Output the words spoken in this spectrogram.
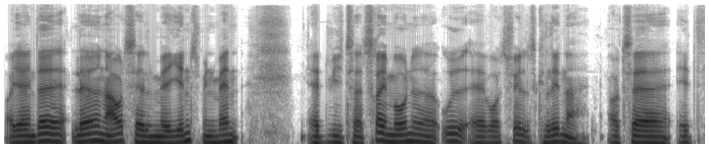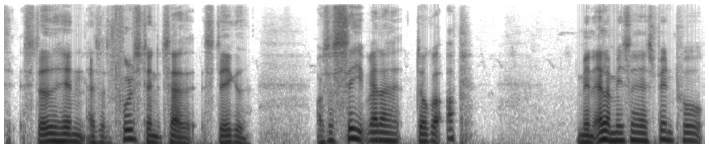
Og jeg har endda lavet en aftale med Jens, min mand, at vi tager tre måneder ud af vores fælles kalender og tager et sted hen, altså fuldstændig tager stikket, og så se, hvad der dukker op. Men allermest er jeg spændt på,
